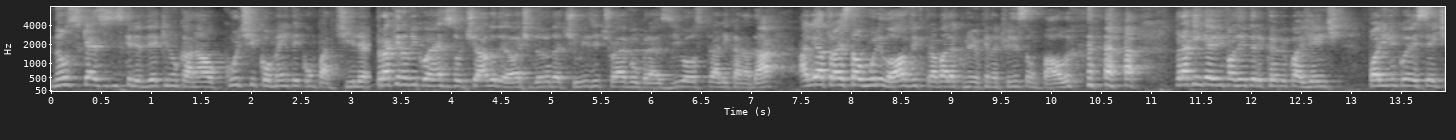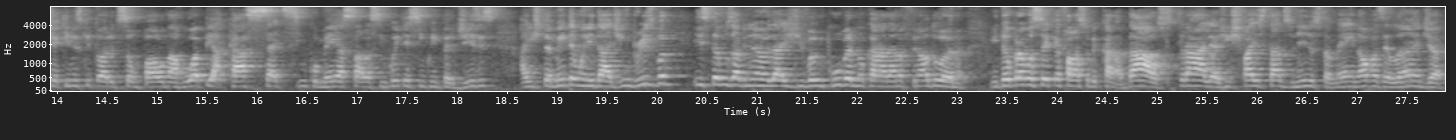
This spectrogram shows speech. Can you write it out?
não se esquece de se inscrever aqui no canal, curte, comenta e compartilha. Pra quem não me conhece, sou o Thiago Deotti, dono da Twizy Travel Brasil, Austrália e Canadá. Ali atrás está o Murilov, que trabalha comigo aqui na Twizy São Paulo. pra quem quer vir fazer intercâmbio com a gente, Pode vir conhecer a gente aqui no escritório de São Paulo, na rua Piacá 756, sala 55 em Perdizes. A gente também tem uma unidade em Brisbane e estamos abrindo a unidade de Vancouver, no Canadá, no final do ano. Então, para você que quer falar sobre Canadá, Austrália, a gente faz Estados Unidos também, Nova Zelândia,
